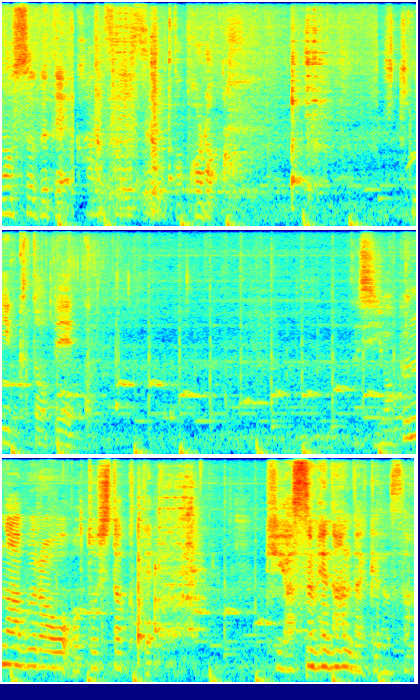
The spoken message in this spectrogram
もうすぐで完成するところ。ひき肉とベーコン。私余分な油を落としたくて。気休めなんだけどさ。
